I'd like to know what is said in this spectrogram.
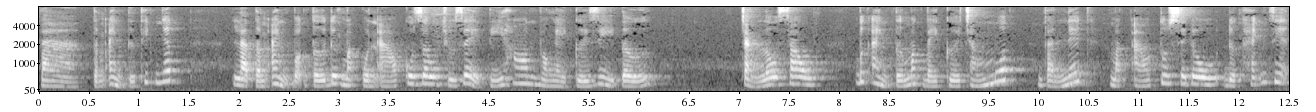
Và tấm ảnh tớ thích nhất Là tấm ảnh bọn tớ được mặc quần áo cô dâu chú rể tí hon vào ngày cưới gì tớ. Chẳng lâu sau, Bức ảnh tớ mặc váy cưới trắng muốt Và nết mặc áo tuxedo được hãnh diện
